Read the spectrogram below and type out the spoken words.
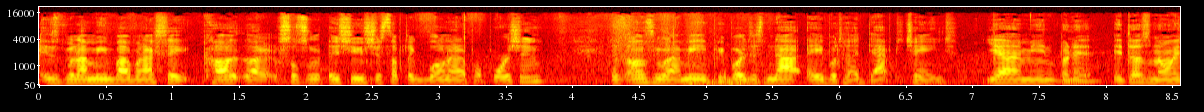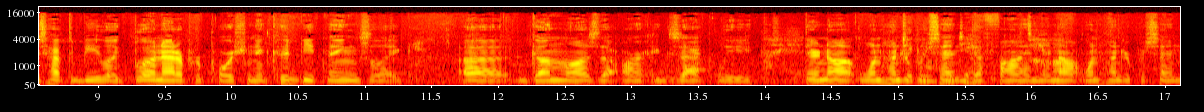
is what I mean by when I say co- like social issues, just something blown out of proportion. That's honestly what I mean. People are just not able to adapt to change. Yeah, I mean, but it, mm-hmm. it doesn't always have to be like blown out of proportion. It could be things like uh, gun laws that aren't exactly, they're not 100% defined. They're not 100%.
